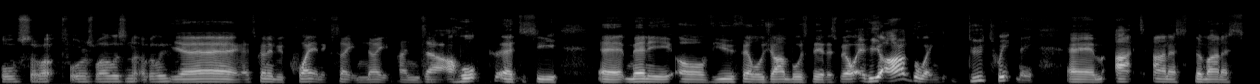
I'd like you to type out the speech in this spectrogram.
also up for as well, isn't it? I believe. Yeah, it's going to be quite an exciting night, and uh, I hope uh, to see uh, many of you fellow Jambos there as well. If you are going, do tweet me um, at Anis the Manace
